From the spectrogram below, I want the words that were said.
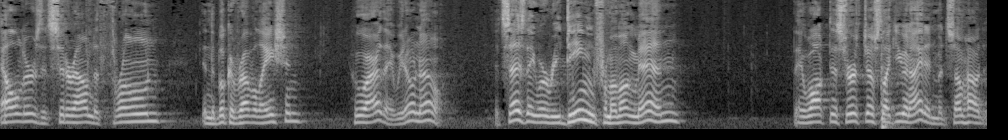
elders that sit around the throne in the book of Revelation? Who are they? We don't know. It says they were redeemed from among men. They walked this earth just like you and I did, but somehow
